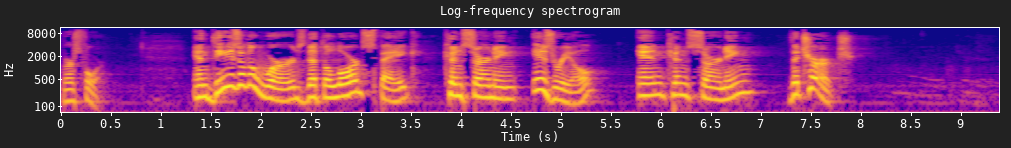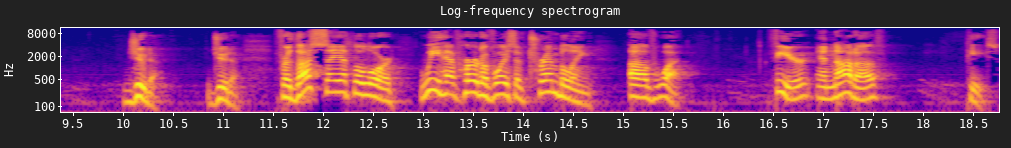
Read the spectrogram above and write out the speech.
Verse 4. And these are the words that the Lord spake concerning Israel and concerning the church. Judah. Judah. For thus saith the Lord, we have heard a voice of trembling, of what? Fear, and not of peace.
